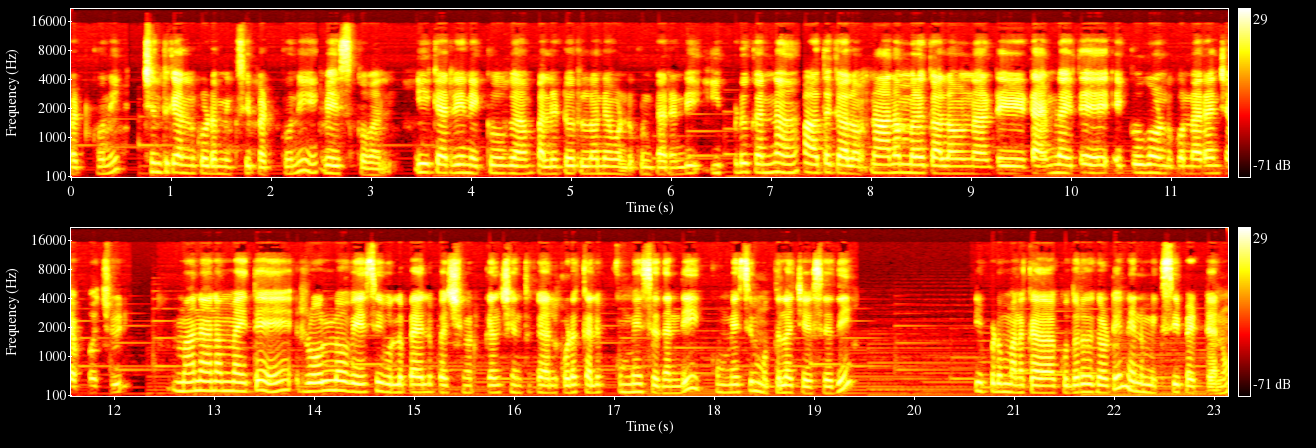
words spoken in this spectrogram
పట్టుకొని చింతకాయలను కూడా మిక్సీ పట్టుకొని వేసుకోవాలి. ఈ కర్రీని ఎక్కువగా పల్లెటూరులోనే వండుకుంటారండి. ఇప్పుడు కన్నా పాతకాలం నానమ్మల కాలం నాటి టైంలో అయితే ఎక్కువగా వండుకున్నారని చెప్పొచ్చు. మా నానమ్మ అయితే రోల్లో వేసి ఉల్లిపాయలు పచ్చిమిరపకాయలు చింతకాయలు కూడా కలిపి కుమ్మేసేదండి. కుమ్మేసి ముద్దలా చేసేది. ఇప్పుడు మనకు కుదరదు కాబట్టి నేను మిక్సీ పెట్టాను.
